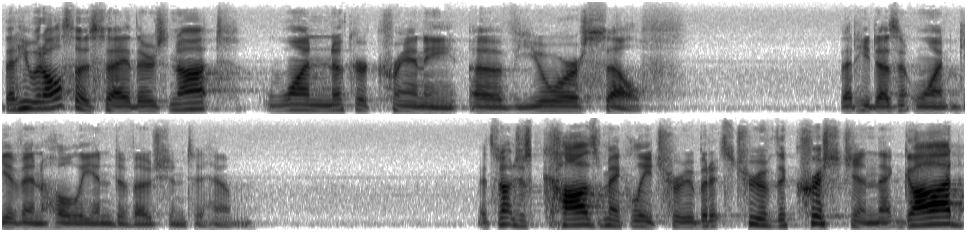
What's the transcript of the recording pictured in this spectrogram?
That he would also say there's not one nook or cranny of yourself that he doesn't want given wholly in devotion to him. It's not just cosmically true, but it's true of the Christian that God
